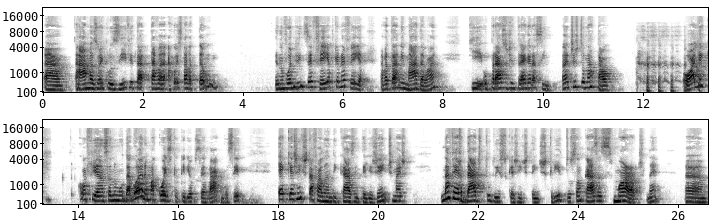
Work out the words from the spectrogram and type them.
A, Amazon, inclusive, tá, tava, a coisa estava tão. Eu não vou nem dizer feia, porque não é feia. Estava tão animada lá que o prazo de entrega era assim, antes do Natal. Olha que confiança no mundo. Agora, uma coisa que eu queria observar com você é que a gente está falando em casa inteligente, mas na verdade, tudo isso que a gente tem descrito são casas smart, né? Ah,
